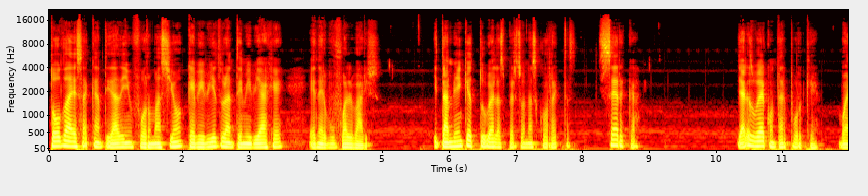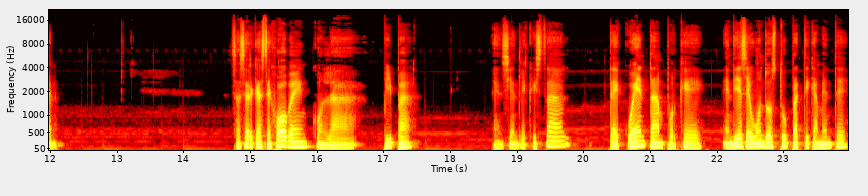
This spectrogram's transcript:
toda esa cantidad de información que viví durante mi viaje en el Bufo Alvarius. Y también que tuve a las personas correctas cerca. Ya les voy a contar por qué. Bueno, se acerca este joven con la pipa, enciende el cristal, te cuentan porque en 10 segundos tú prácticamente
